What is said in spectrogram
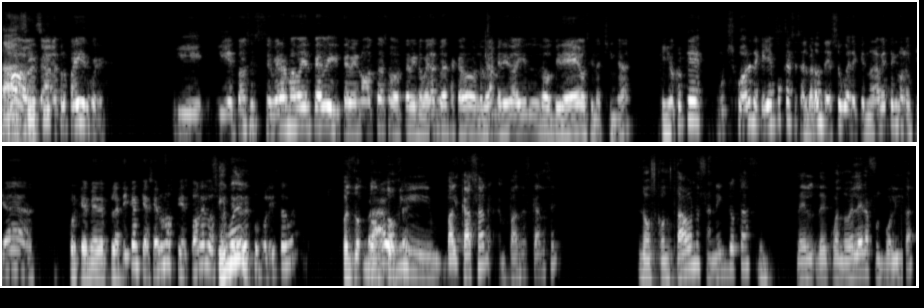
ah, no, sí, a otro país, güey. Y, y, entonces se hubiera armado ahí el pedo y TV Notas o TV Novelas hubiera sacado, le hubieran venido ahí los videos y la chingada. Que yo creo que muchos jugadores de aquella época se salvaron de eso, güey, de que no había tecnología. Porque me platican que hacían unos tiestones los futbolistas, güey. Pues don Tommy Balcázar, en paz descanse, nos contaba unas anécdotas mm. de, de cuando él era futbolista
